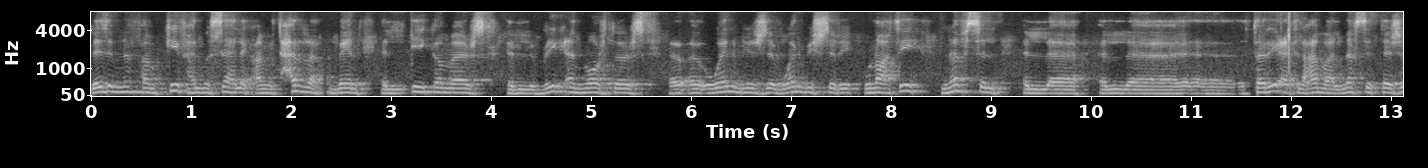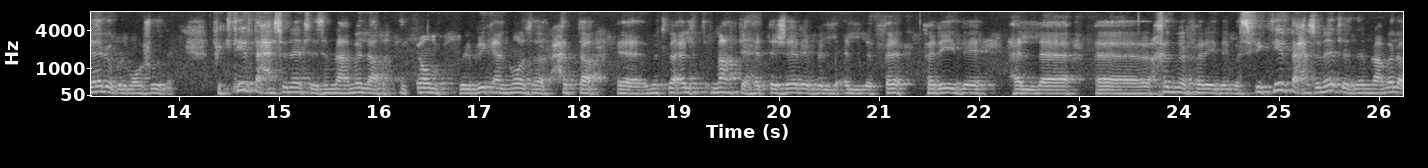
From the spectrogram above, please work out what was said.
لازم نفهم كيف هالمستهلك عم يتحرك بين ال e-commerce ال brick and mortars وين بيجذب وين بيشتري. ونعطيه نفس ال ال ال طريقة العمل نفس التجارب الموجودة. في كثير تحسنات لازم نعملها اليوم بال brick and mortar حتى آه، مثل ما قلت نعطي هالتجارب الفريدة هالخدمه الفريدة. بس في كثير تحسنات لازم نعملها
